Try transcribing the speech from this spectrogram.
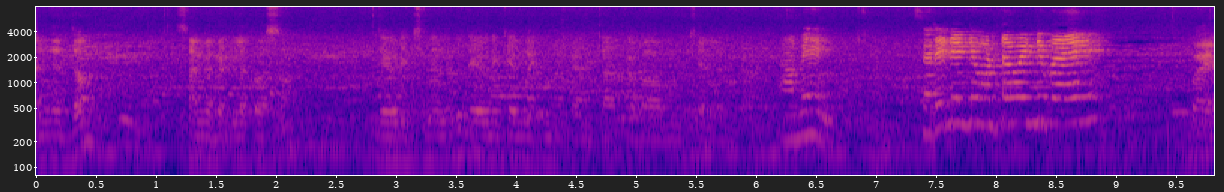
అందిద్దాం. సంఘ బిడ్డల కోసం దేవుడు ఇచ్చినందుకు దేవునికే మహిమ గంత ప్రభావం చెల్లింది ఆమె సరేనండి ఉంటామండి బాయ్. బాయ్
